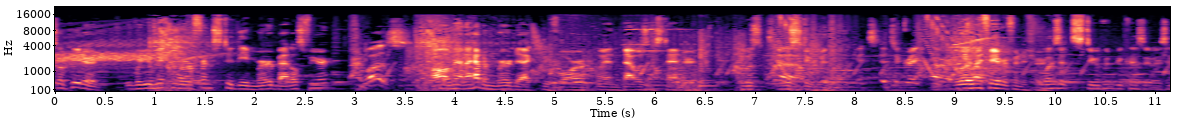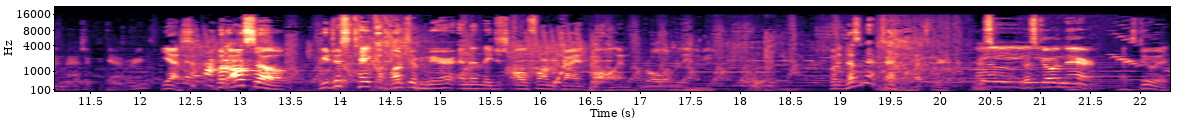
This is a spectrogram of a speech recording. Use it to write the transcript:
So, Peter, were you making a reference to the Myr Battlesphere? I was. Oh man, I had a Mer deck before when that was in standard. It was it was stupid. It's it's a great card. It was my favorite finisher. Was it stupid because it was in Magic the Gathering? Yes, Yeah. but also you just take a bunch of mirror and then they just all form a giant ball and roll over the enemy. But it doesn't have tempo. That's weird. Let's, let's go in there. Let's do it.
